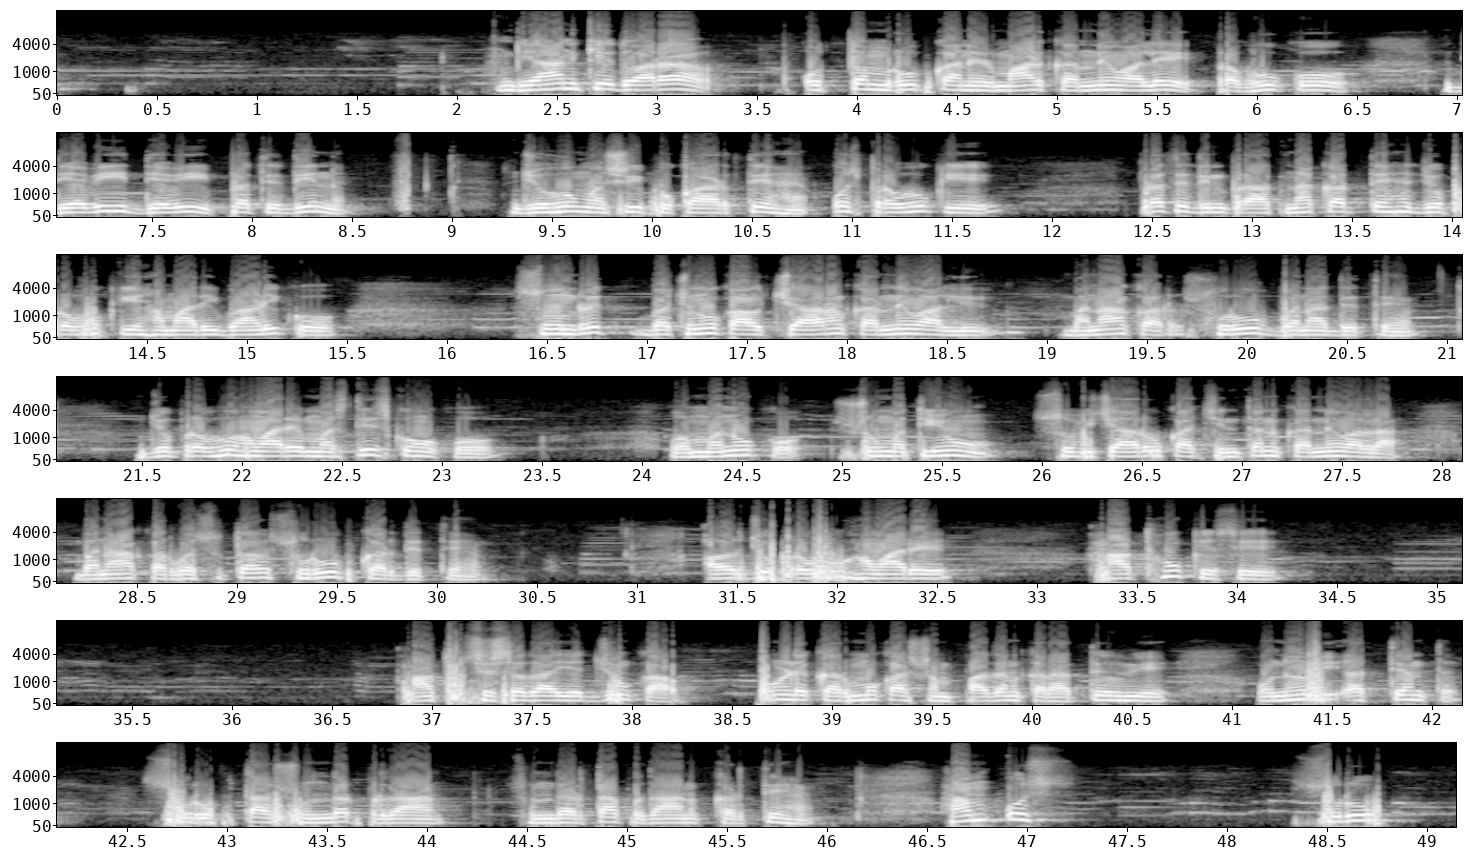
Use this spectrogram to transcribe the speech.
ज्ञान के द्वारा उत्तम रूप का निर्माण करने वाले प्रभु को देवी देवी प्रतिदिन जोहू मछली पुकारते हैं। उस प्रभु की प्रतिदिन प्रार्थना करते हैं, जो प्रभु की हमारी वाणी को सुनृत वचनों का उच्चारण करने वाली बनाकर स्वरूप बना देते हैं। जो प्रभु हमारे मस्तिष्कों को व मनो को सुमतियों, सुविचारों का चिंतन करने वाला बनाकर वस्तुतः स्वरूप कर देते हैं। और जो प्रभु हमारे हाथों के से, हाथों से सदा यज्ञों का, पुण्य कर्मों का संपादन कराते हुए उन्हें भी अत्यंत स्वरूपता, सुंदर प्रदान, सुंदरता प्रदान करते हैं। हम उस स्वरूप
